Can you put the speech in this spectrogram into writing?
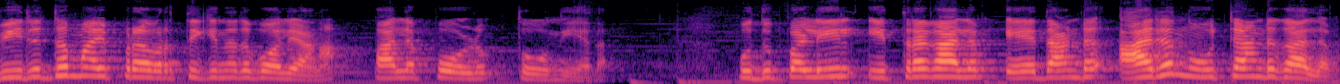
വിരുദ്ധമായി പ്രവർത്തിക്കുന്നത് പോലെയാണ് പലപ്പോഴും തോന്നിയത്. പുതുപ്പള്ളിയിൽ ഇത്രകാലം ഏതാണ്ട് അര നൂറ്റാണ്ട് കാലം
